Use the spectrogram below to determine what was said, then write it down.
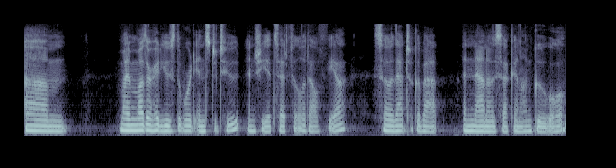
Um, my mother had used the word institute and she had said Philadelphia. So that took about a nanosecond on Google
